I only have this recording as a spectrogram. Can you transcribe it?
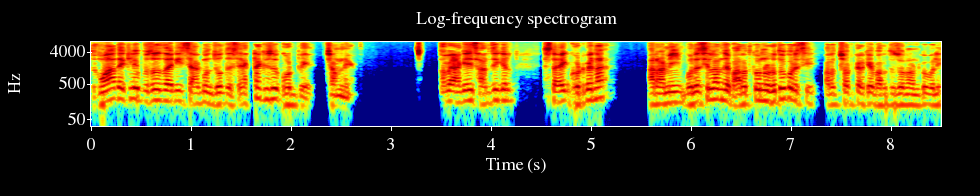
ধোঁয়া দেখলে বোঝা যায় নিচে আগুন জ্বলতেছে। একটা কিছু ঘটবে সামনে। তবে আগে সার্জিক্যাল স্ট্রাইক ঘটবে না। আর আমি বলেছিলাম যে ভারতকে অনুরোধ করেছি, ভারত সরকারকে ভারতের জনগণকে বলি,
